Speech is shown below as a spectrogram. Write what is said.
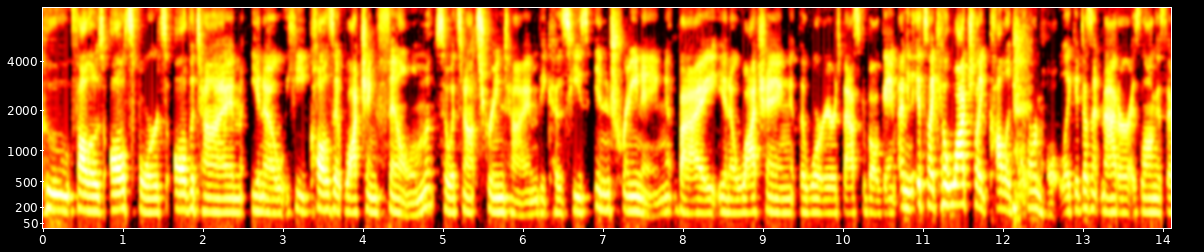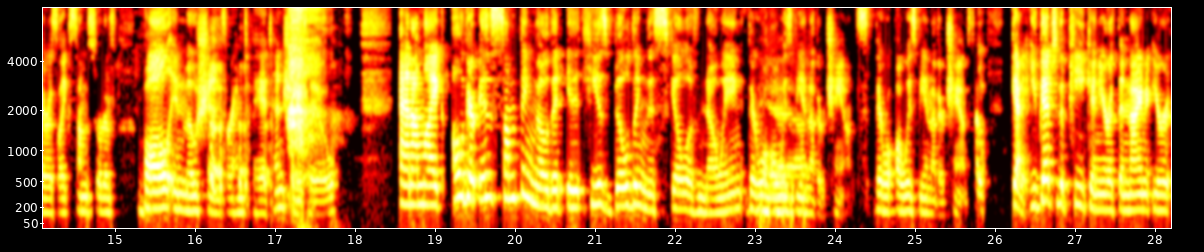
who follows all sports all the time you know he calls it watching film so it's not screen time because he's in training by you know watching the warriors basketball game i mean it's like he'll watch like college cornhole like it doesn't matter as long as there is like some sort of ball in motion for him to pay attention to And I'm like, oh, there is something though that it, he is building this skill of knowing there will yeah. always be another chance. There will always be another chance. So get it. You get to the peak and you're at the nine, you're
